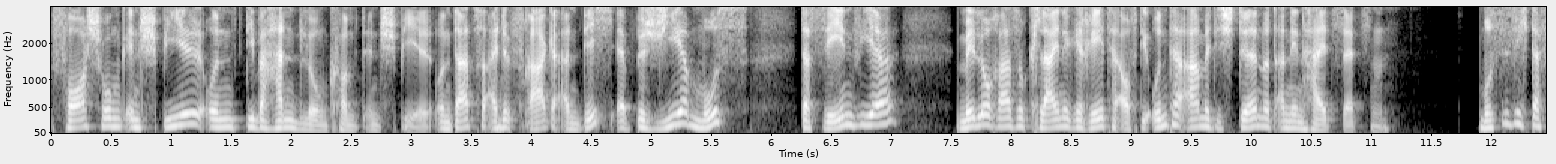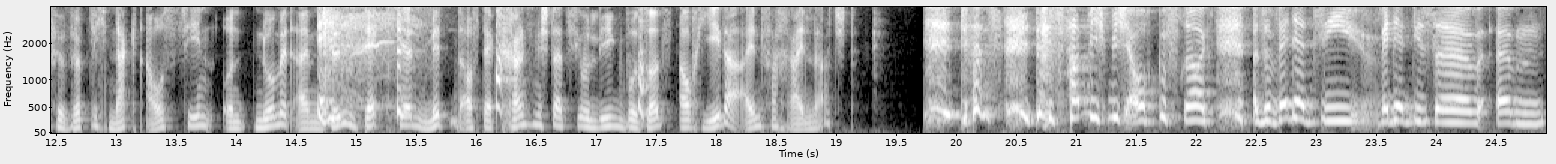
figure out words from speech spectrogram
Forschung ins Spiel und die Behandlung kommt ins Spiel. Und dazu eine Frage an dich. Äh, Begier muss, das sehen wir, Melora so kleine Geräte auf die Unterarme, die Stirn und an den Hals setzen. Muss sie sich dafür wirklich nackt ausziehen und nur mit einem dünnen Deckchen mitten auf der Krankenstation liegen, wo sonst auch jeder einfach reinlatscht? Das, das habe ich mich auch gefragt. Also wenn er sie, wenn er diese ähm,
